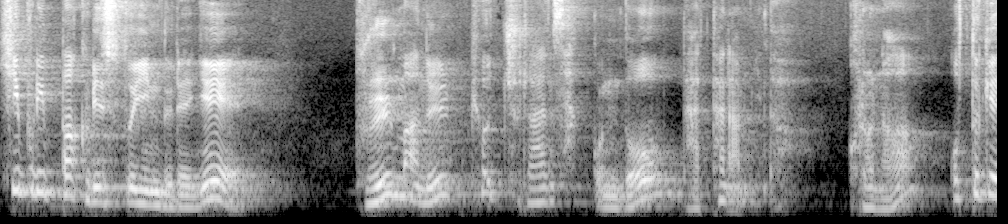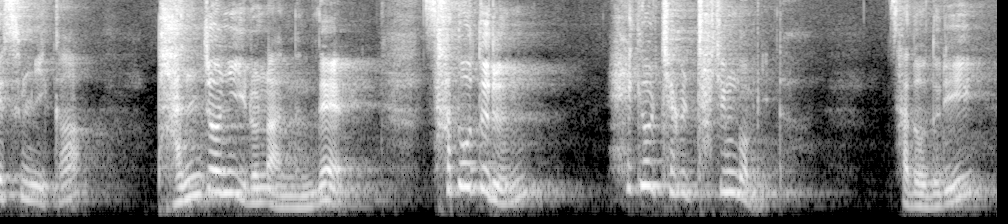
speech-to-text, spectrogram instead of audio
히브리파 그리스도인들에게 불만을 표출한 사건도 나타납니다. 그러나 어떻게 했습니까? 반전이 일어났는데 사도들은 해결책을 찾은 겁니다. 사도들이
